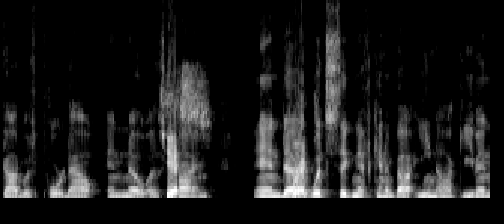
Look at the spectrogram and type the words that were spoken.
God was poured out in Noah's Yes. time. And uh, Right. what's significant about Enoch even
